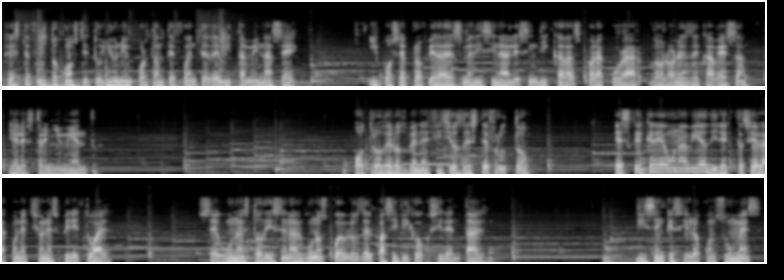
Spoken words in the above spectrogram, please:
que este fruto constituye una importante fuente de vitamina C y posee propiedades medicinales indicadas para curar dolores de cabeza y el estreñimiento. Otro de los beneficios de este fruto es que crea una vía directa hacia la conexión espiritual. Según esto dicen algunos pueblos del Pacífico Occidental. Dicen que si lo consumes,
